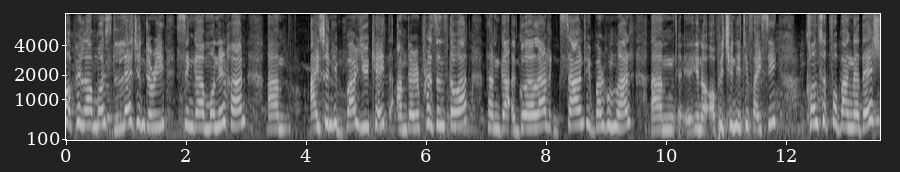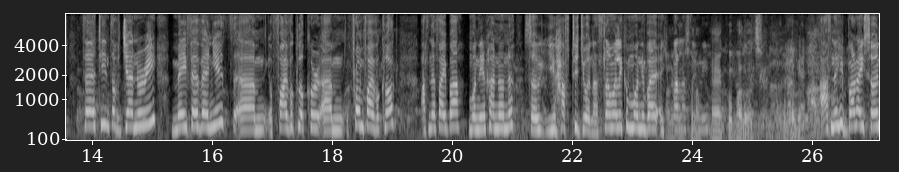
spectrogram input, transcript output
popular, most legendary singer Monir Khan. Um, Aisun Hibbar UK, I'm the presence the Tan Golar Sound Hibbar Hunwar, um, you know, opportunity faisi. Concert for Bangladesh, 13th of January, Mayfair venue, th- um, 5 o'clock or um, from 5 o'clock. After Faiba, Monir Khan on, so you have to join us. Assalamu alaikum, Monir Bhai. Bala Sini. হ্যাঁ খুব ভালো আছে খুব ভালো After Hibbar Aison,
